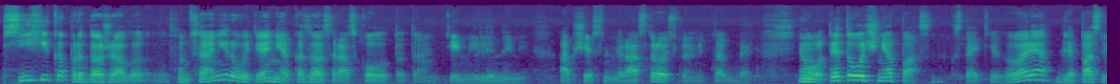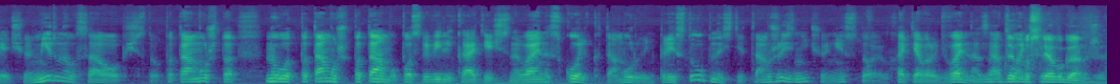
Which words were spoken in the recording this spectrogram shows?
психика продолжала функционировать, а не оказалась расколота там теми или иными общественными расстройствами и так далее. Вот. Это очень опасно, кстати говоря, для последующего мирного сообщества, потому что, ну вот, потому что потому после Великой Отечественной войны сколько там уровень преступности, там жизнь ничего не стоила, хотя вроде война закончилась. Да после Афгана же,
